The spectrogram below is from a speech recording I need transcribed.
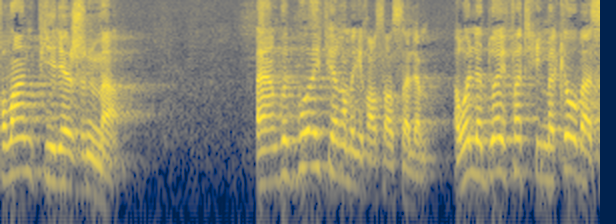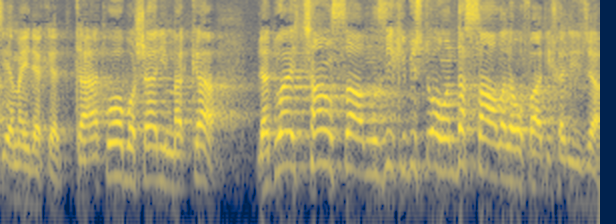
فڵان پیرێژنمە ئەیانگوت بۆ ئەی پێغەمبەری خوا صلی سەلەم ئەوە لە دوای فەتحی مەکەوە باسی ئەمەی دەکرد کە هاتووە بۆ شاری مەککە لە دوای چەند ساڵ نزیکی بیست و ئەوەندە ساڵە لە وەفاتی خەدیجە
